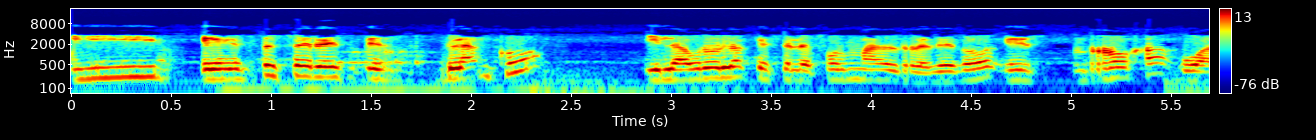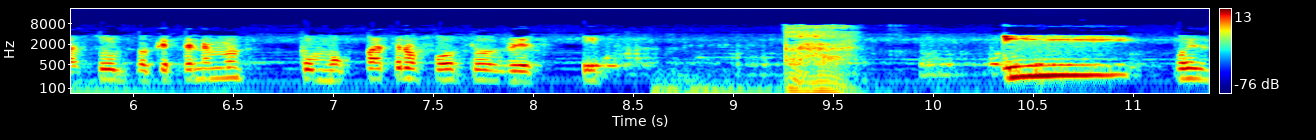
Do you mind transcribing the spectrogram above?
Y este ser es, es blanco y la aureola que se le forma alrededor es roja o azul, porque tenemos como cuatro fotos de este tipo. Ajá. Y pues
